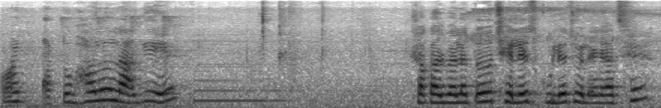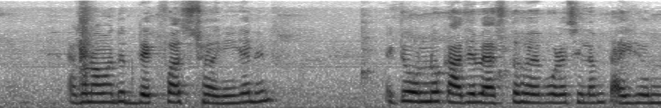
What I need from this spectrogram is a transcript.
আমার এত ভালো লাগে সকালবেলা তো ছেলে স্কুলে চলে গেছে। এখন আমাদের ব্রেকফাস্ট হয়নি, জানেন? একটু অন্য কাজে ব্যস্ত হয়ে পড়েছিলাম, তাই জন্য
